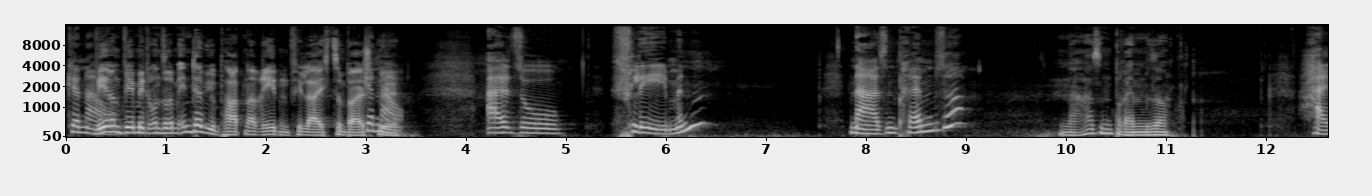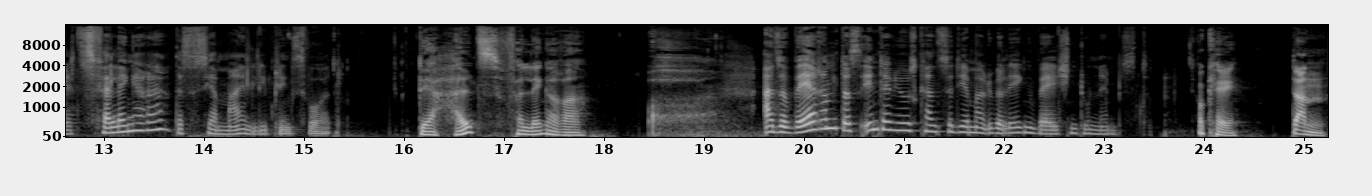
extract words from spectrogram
Genau. Während wir mit unserem Interviewpartner reden, vielleicht zum Beispiel. genau. Also Flemen, Nasenbremse, Nasenbremse. Halsverlängerer, das ist ja mein Lieblingswort. Der Halsverlängerer. Also während des Interviews kannst du dir mal überlegen, welchen du nimmst. Okay. Dann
